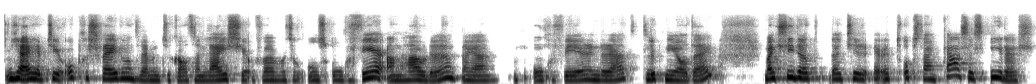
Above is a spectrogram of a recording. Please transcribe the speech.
jij hebt hier opgeschreven, want we hebben natuurlijk altijd een lijstje, of we moeten ons ongeveer aan houden. Nou ja, ongeveer inderdaad. Het lukt niet altijd. Maar ik zie dat, dat je hebt opstaan casus iris.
